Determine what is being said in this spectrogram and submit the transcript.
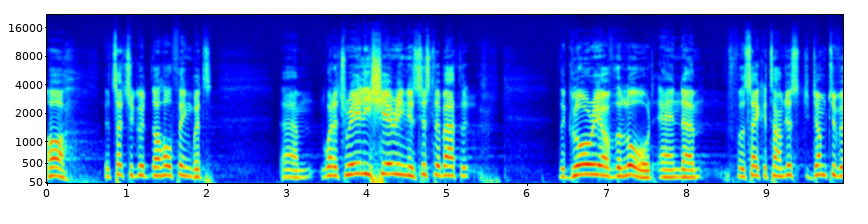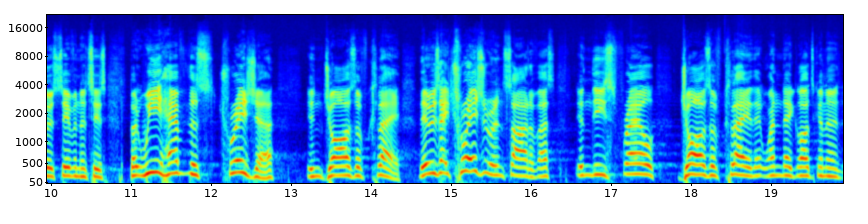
Oh, it's such a good, the whole thing, but um, what it's really sharing is just about the, the glory of the Lord. And um, for the sake of time, just jump to verse 7. It says, But we have this treasure in jars of clay. There is a treasure inside of us in these frail jars of clay that one day God's going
